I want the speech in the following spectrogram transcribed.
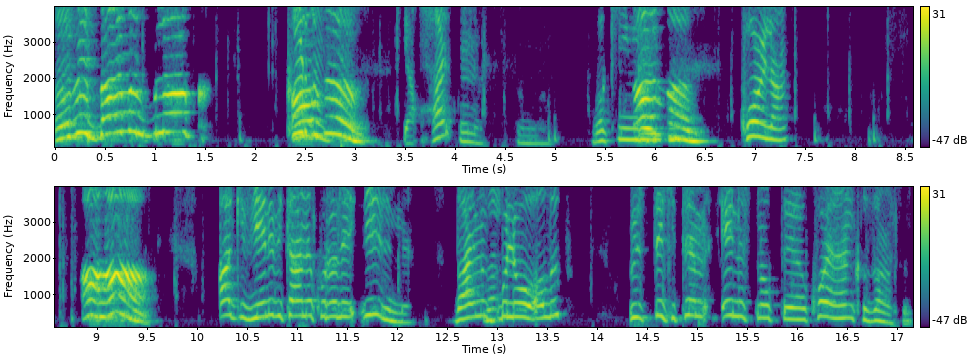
Evet Diamond Block. Kırdım. Aldım. Ya hay anasını. Bakayım. Diamond. Koy lan. Aha. Akif yeni bir tane kural ekleyelim mi? Diamond Ne? Blue'u alıp üstteki tem en üst noktaya koyan kazansın.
